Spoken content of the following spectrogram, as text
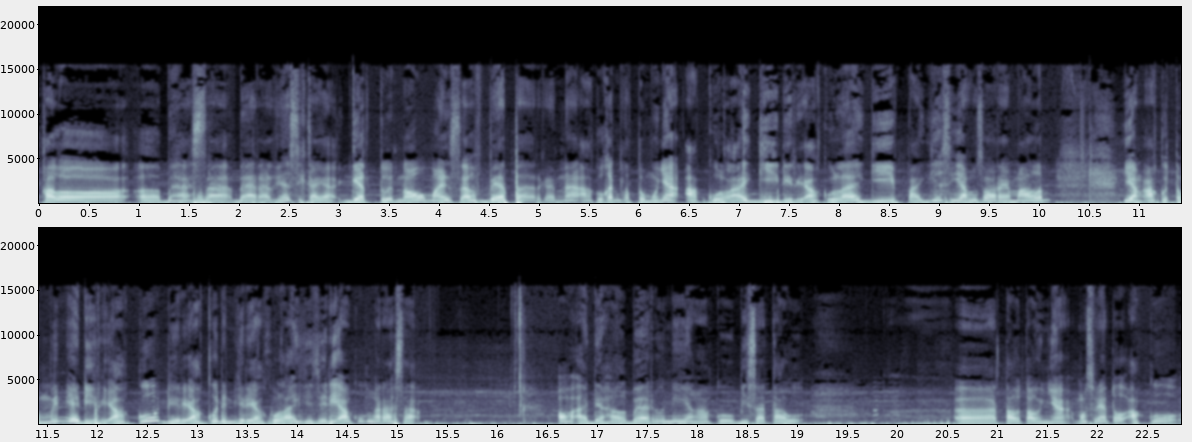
Kalau uh, bahasa baratnya sih kayak get to know myself better karena aku kan ketemunya aku lagi diri aku lagi. Pagi siang sore malam yang aku temuin ya diri aku diri aku dan diri aku lagi. Jadi aku ngerasa oh ada hal baru nih yang aku bisa tahu uh, tahu taunya maksudnya tuh aku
